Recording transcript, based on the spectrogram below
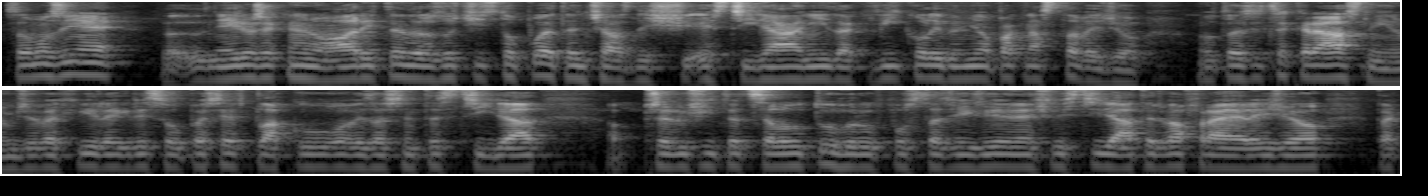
Samozřejmě někdo řekne, no a ten rozhodčí stopuje ten čas, když je střídání, tak ví, kolik by měl pak nastavit, že jo. No to je sice krásný, jenomže ve chvíli, kdy soupeř je v tlaku a vy začnete střídat a přerušíte celou tu hru v podstatě, že než vystřídáte dva frajery, že jo, tak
